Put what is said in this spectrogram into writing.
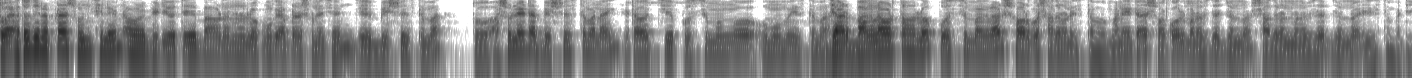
তো এতদিন আপনারা শুনছিলেন আমার ভিডিওতে বা অন্যান্য লোকমুখে আপনারা শুনেছেন যে বিশ্ব ইজতেমা। তো আসলে এটা বিশ্ব ইজতেমা নাই এটা হচ্ছে পশ্চিমবঙ্গ উমুমি ইজতেমা। যার বাংলা অর্থ হলো পশ্চিমবাংলার সর্বসাধারণ ইজতেমা মানে এটা সকল মানুষদের জন্য সাধারণ মানুষদের জন্য এই ইজতেমাটি।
